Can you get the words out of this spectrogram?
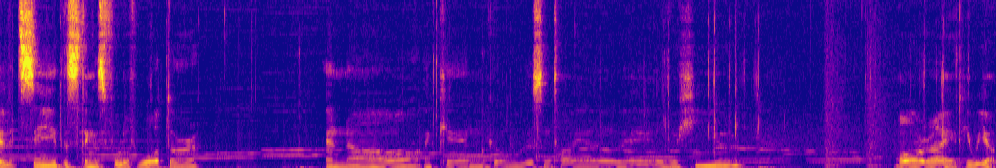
Okay, let's see. This thing is full of water. And now I can go this entire way over here. Alright, here we are.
